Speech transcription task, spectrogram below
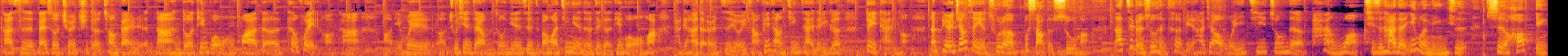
他是 Bethel Church 的创办人。那很多天国文化的特会，哈，他啊也会呃出现在我们中间，甚至包括今年的这个天国文化，他跟他的儿子有一场非常精彩的一个对谈，哈。那比尔· Johnson 也出了不少的书，哈。那这本书很特别，它叫《危机中的盼望》。其实它的英文名字是《Hope in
